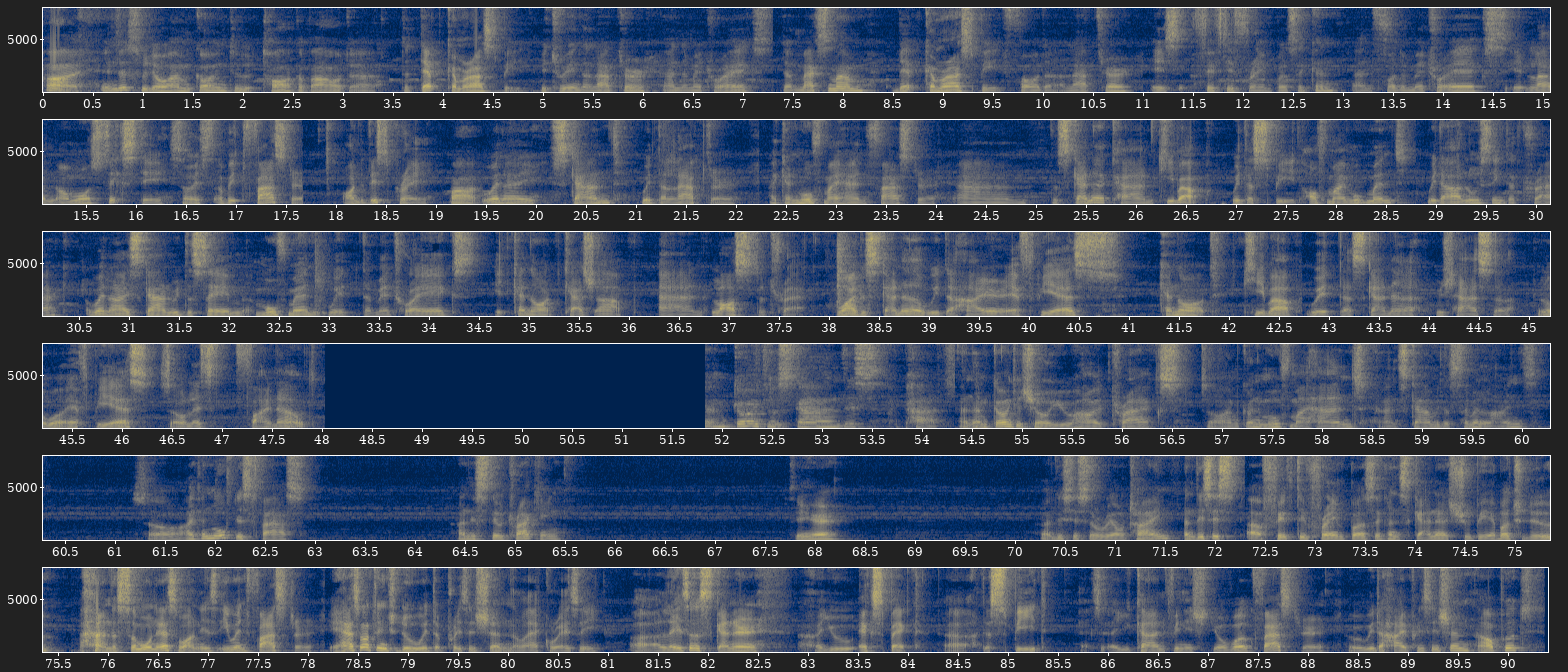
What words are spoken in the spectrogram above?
Hi, in this video I'm going to talk about uh, the depth camera speed between the Raptor and the Metro X. The maximum depth camera speed for the Raptor is 50 frames per second and for the Metro X it runs almost 60 so it's a bit faster on the display. But when I scanned with the Raptor I can move my hand faster and the scanner can keep up with the speed of my movement without losing the track. When I scan with the same movement with the Metro X, it cannot catch up and lost the track. While the scanner with the higher FPS cannot keep up with the scanner which has a lower FPS. So let's find out. I'm going to scan this pad and I'm going to show you how it tracks so I'm going to move my hand and scan with the seven lines. So I can move this fast and it's still tracking. See here? Uh, this is a real time and this is a 50 frame per second scanner should be able to do and the Summon S1 is even faster. It has nothing to do with the precision or accuracy. Uh, a laser scanner uh, you expect uh, the speed so you can finish your work faster with a high precision output.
